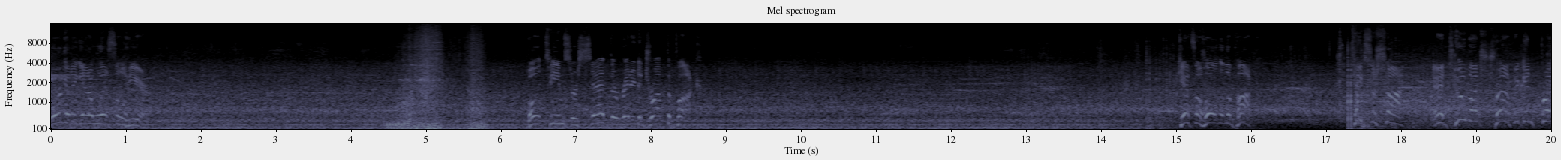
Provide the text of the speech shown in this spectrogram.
we're going to get a whistle here. Both teams are set. They're ready to drop the puck. Gets a hold of the puck. Takes a shot. And too much traffic in front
